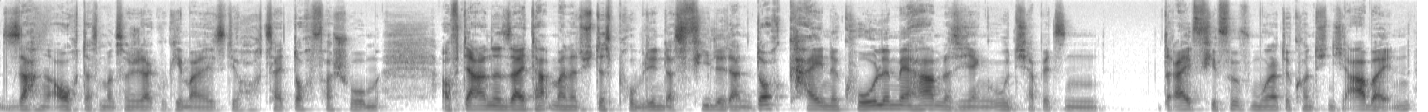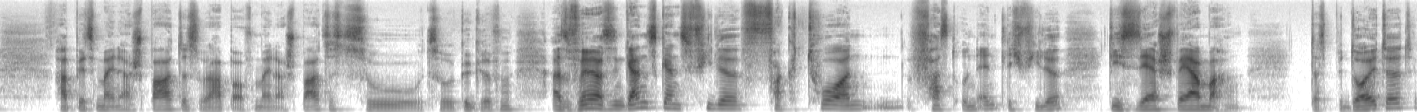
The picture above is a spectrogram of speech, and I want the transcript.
Sachen auch, dass man zum Beispiel sagt, okay, man hat jetzt die Hochzeit doch verschoben. Auf der anderen Seite hat man natürlich das Problem, dass viele dann doch keine Kohle mehr haben, dass ich denke, gut, ich habe jetzt ein drei, vier, fünf Monate konnte ich nicht arbeiten, habe jetzt mein Erspartes oder habe auf mein Erspartes zu, zurückgegriffen. Also von daher sind ganz, ganz viele Faktoren, fast unendlich viele, die es sehr schwer machen. Das bedeutet,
